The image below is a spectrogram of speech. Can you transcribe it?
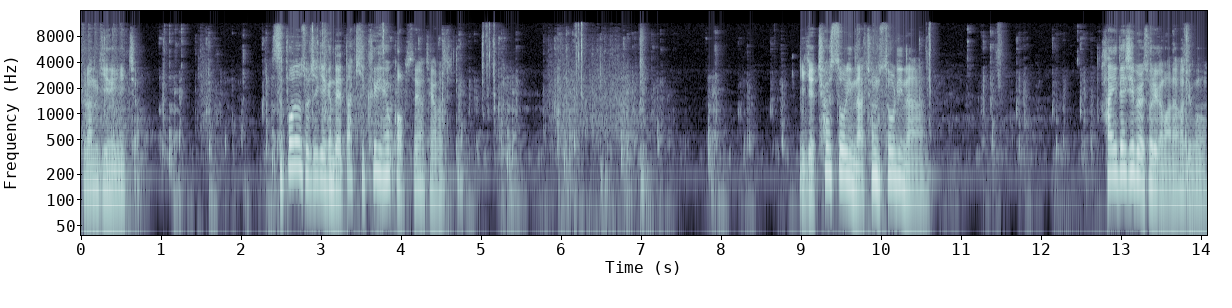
그런 기능이 있죠. 스포는 솔직히 근데 딱히 크게 효과 없어요 제가 봤을 때. 이게 철소리나 총소리나 하이 데시벨 소리가 많아가지고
